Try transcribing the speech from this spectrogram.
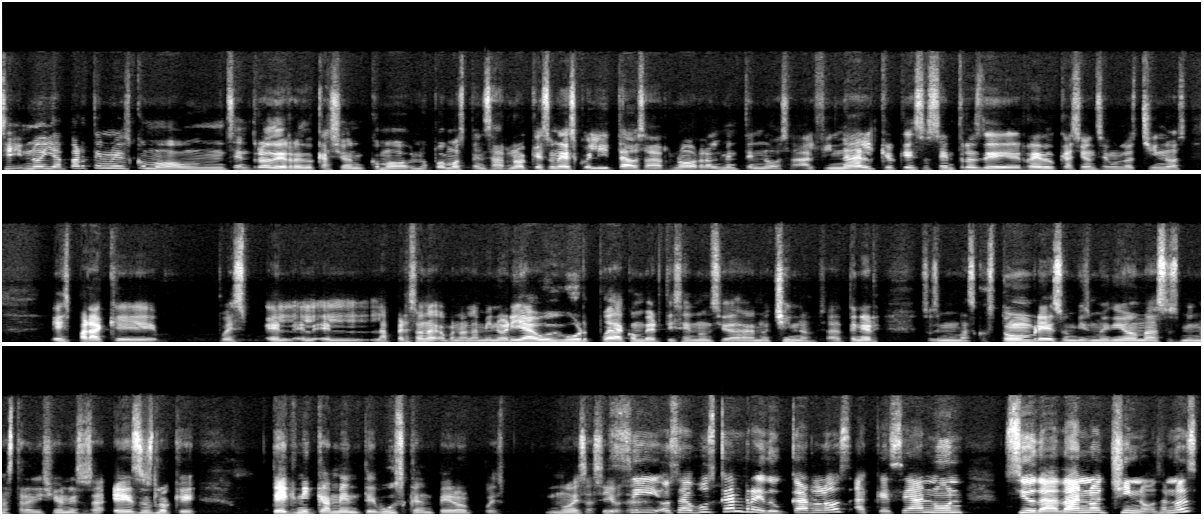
Sí, no, y aparte no es como un centro de reeducación como lo podemos pensar, ¿no? Que es una escuelita, o sea, no, realmente no. O sea, al final creo que esos centros de reeducación, según los chinos, es para que pues el, el, el, la persona, bueno, la minoría uigur pueda convertirse en un ciudadano chino, o sea, tener sus mismas costumbres, su mismo idioma, sus mismas tradiciones, o sea, eso es lo que técnicamente buscan, pero pues no es así, o sea. Sí, o sea, buscan reeducarlos a que sean un ciudadano chino, o sea, no es,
